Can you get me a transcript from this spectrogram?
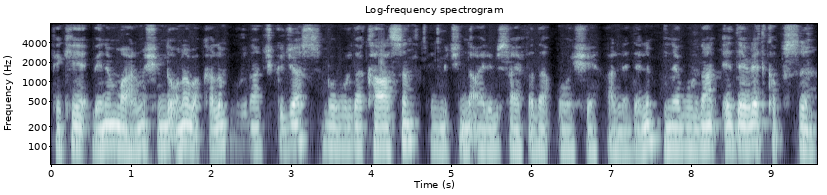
Peki benim var mı? Şimdi ona bakalım. Buradan çıkacağız. Bu burada kalsın. Benim için de ayrı bir sayfada o işi halledelim. Yine buradan e-devlet kapısını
